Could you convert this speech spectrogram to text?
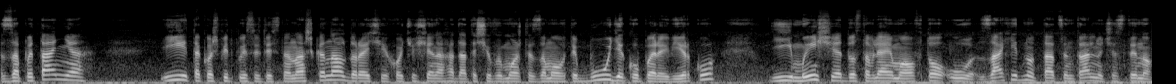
запитання. І також підписуйтесь на наш канал. До речі, хочу ще нагадати, що ви можете замовити будь-яку перевірку. І ми ще доставляємо авто у західну та центральну частину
